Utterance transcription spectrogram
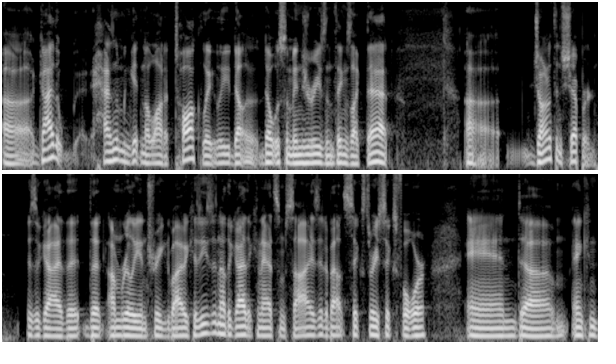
uh, a guy that hasn't been getting a lot of talk lately, dealt, dealt with some injuries and things like that. Uh, Jonathan Shepard is a guy that that I'm really intrigued by because he's another guy that can add some size at about six three six four, and um, and can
